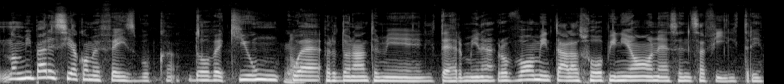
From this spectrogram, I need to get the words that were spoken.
non mi pare sia come Facebook, dove chiunque, No. perdonatemi il termine, però vomita la sua opinione senza filtri.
